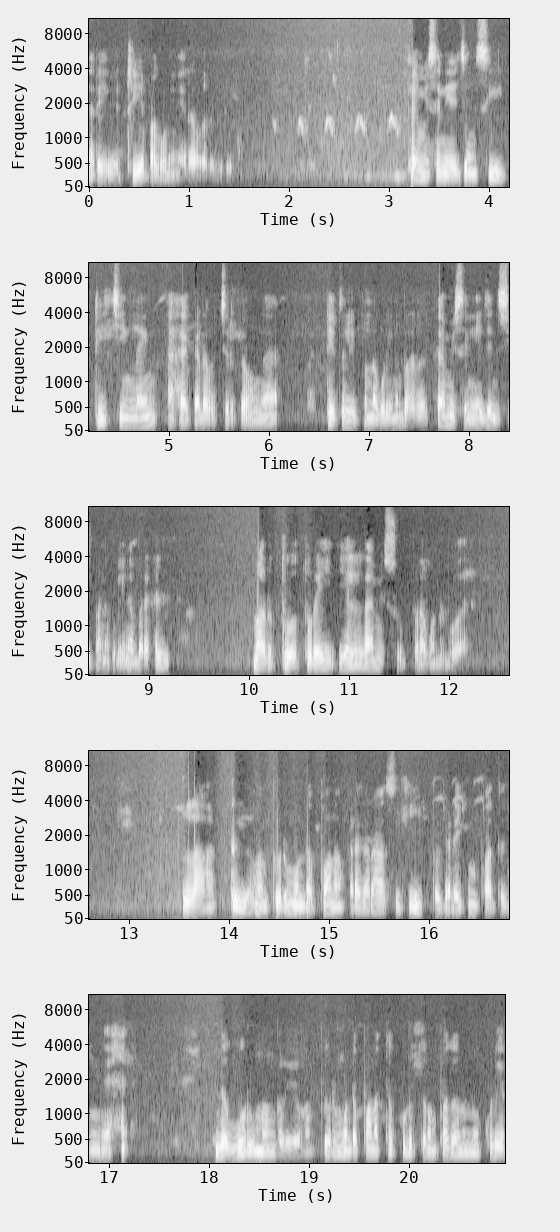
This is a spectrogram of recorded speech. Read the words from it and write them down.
நிறைய வெற்றியை பார்க்கக்கூடிய நேரம் வருது. கமிஷன் ஏஜென்சி டீச்சிங் லைன் அக கடை வச்சுருக்கவங்க வட்டி தொழில் பண்ணக்கூடிய நபர்கள் கமிஷன் ஏஜென்சி பண்ணக்கூடிய நபர்கள் மருத்துவத்துறை எல்லாமே சூப்பராக கொண்டு போவார். லாட்ரி யோகம் பெருங்குண்ட பணம் கடகராசிக்கு இப்போ கிடைக்கும் பார்த்துக்குங்க. இந்த குருமங்கள யோகம் பெருங்குண்ட பணத்தை கொடுத்துரும். பதினொன்று கூடிய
